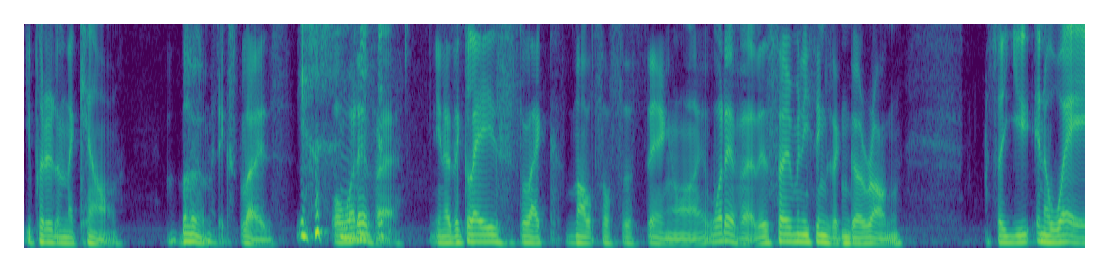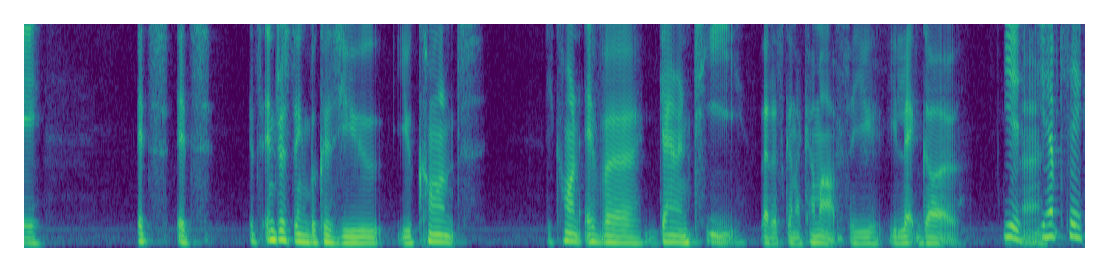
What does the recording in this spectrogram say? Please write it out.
You put it in the kiln, boom, it explodes, or whatever. You know, the glaze like melts off the thing, or whatever. There's so many things that can go wrong. So you, in a way, it's it's it's interesting because you you can't you can't ever guarantee that it's going to come out. So you you let go. yes, uh, you have to say.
